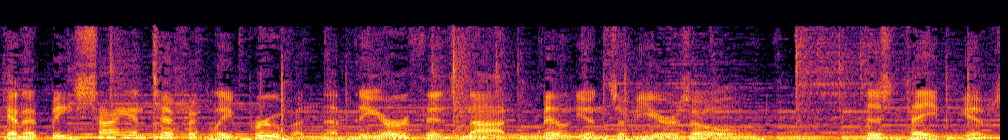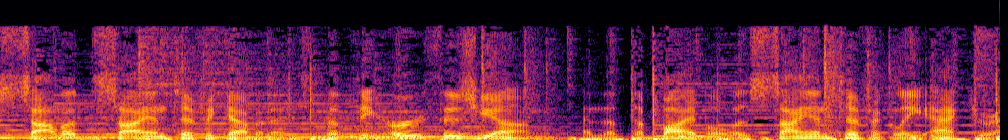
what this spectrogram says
Can it be scientifically proven that the Earth is not billions of years old? This tape gives solid scientific evidence that the Earth is young and that the Bible is scientifically accurate.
